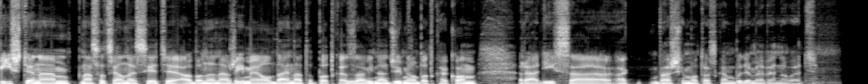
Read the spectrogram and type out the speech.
Píšte nám na sociálne siete alebo na náš e-mail, daj na to podcast zavina gmail.com. Radi sa vašim otázkam budeme venovať.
